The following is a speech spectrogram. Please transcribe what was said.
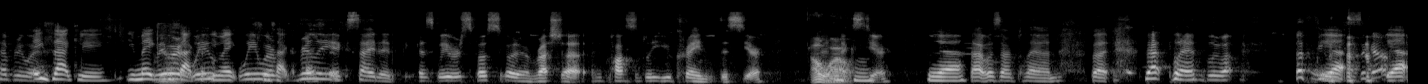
everywhere. exactly. You make We were sacri- we, you make we were sacrifices. really excited because we were supposed to go to Russia and possibly Ukraine this year. Oh wow. Next year, yeah, that was our plan, but that plan blew up a few Yeah, weeks ago. yeah.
